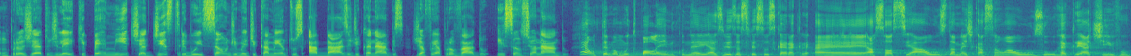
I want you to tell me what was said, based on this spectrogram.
um projeto de lei que permite a distribuição de medicamentos à base de cannabis já foi aprovado e sancionado. É um tema muito polêmico, né? E às vezes as pessoas querem é, associar o uso da medicação ao uso recreativo.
